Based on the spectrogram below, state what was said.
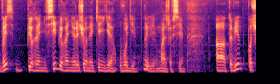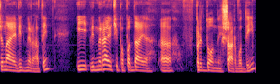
весь біогенні, всі біогенні речовини, які є у воді, ну і майже всі, то він починає відмирати, і відмираючи, попадає е, в придонний шар води,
